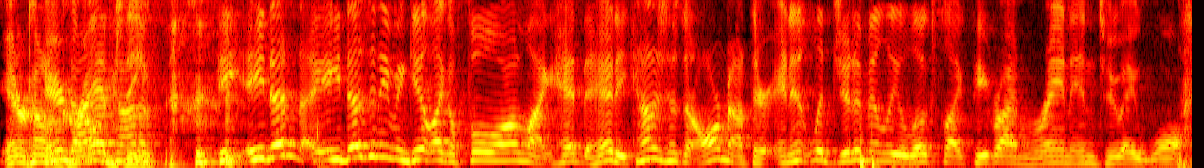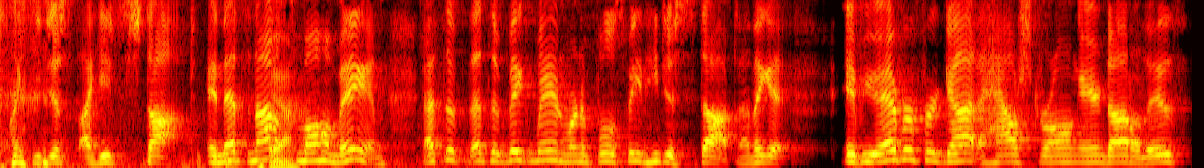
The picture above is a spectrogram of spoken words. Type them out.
Aaron Donald Aaron Donald grabs kind him. of he, he doesn't he doesn't even get like a full on like head to head. He kind of just has an arm out there, and it legitimately looks like Perine ran into a wall. Like he just like he stopped, and that's not Yeah. a small man. That's a that's a big man running full speed. And he just stopped. I think it if you ever forgot how strong Aaron Donald is,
